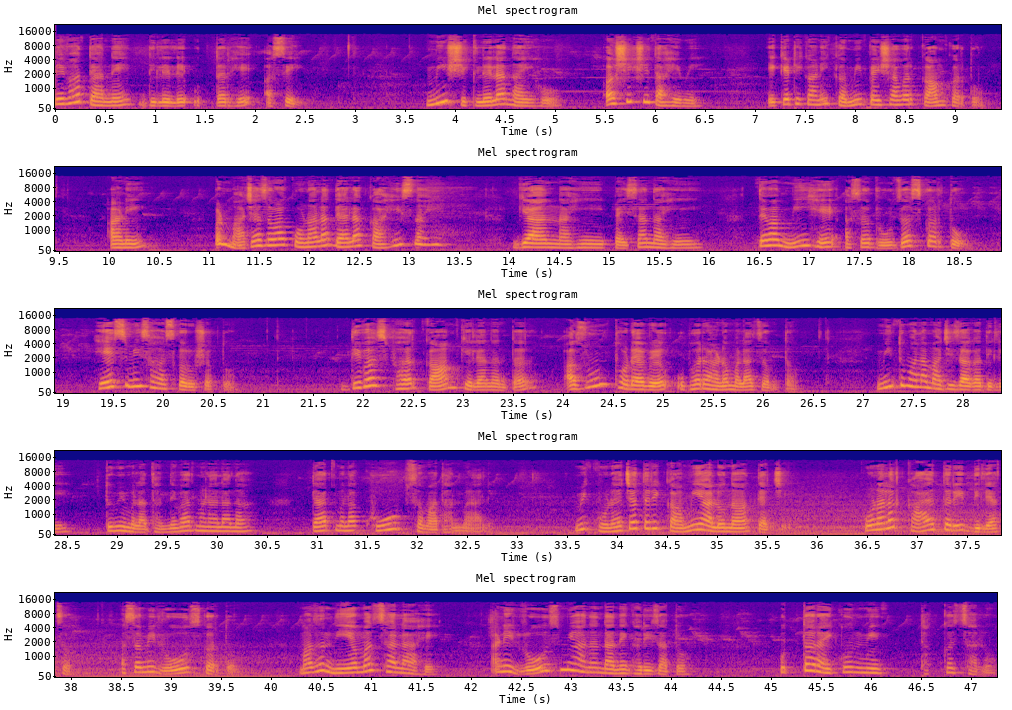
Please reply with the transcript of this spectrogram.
तेव्हा त्याने दिलेले उत्तर हे असे. मी शिकलेला नाही हो अशिक्षित आहे मी. एके ठिकाणी कमी पैशावर काम करतो. आणि पण माझ्याजवळ कोणाला द्यायला काहीच नाही. ज्ञान नाही पैसा नाही. तेव्हा मी हे असं रोजच करतो. हेच मी सहज करू शकतो. दिवसभर काम केल्यानंतर अजून थोड्या वेळ उभं राहणं मला जमतं. मी तुम्हाला माझी जागा दिली. तुम्ही मला धन्यवाद म्हणाला ना? त्यात मला खूप समाधान मिळाले. मी कोणाच्या तरी कामी आलो ना त्याचे. कोणाला काय तरी दिल्याचं असं मी रोज करतो. माझा नियमच झाला आहे आणि रोज मी आनंदाने घरी जातो. उत्तर ऐकून मी थक्कच झालो.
